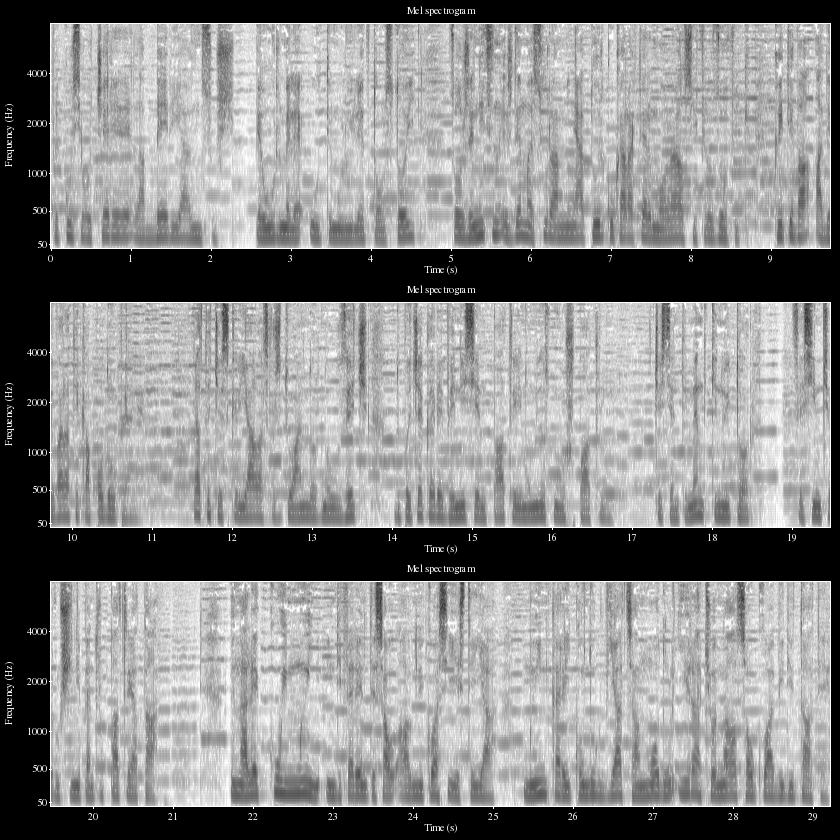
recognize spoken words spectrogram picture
făcuse o cerere la Beria însuși. Pe urmele ultimului Lev Tolstoi, Solzhenitsyn își dă măsura în miniaturi cu caracter moral și filozofic, câteva adevărate capodopere. Iată ce scria la sfârșitul anilor 90, după ce că revenise în patrie în 1994. Ce sentiment chinuitor, să simți rușine pentru patria ta. În ale cui mâini indiferente sau alunicoase este ea, mâini care îi conduc viața în modul irațional sau cu aviditate.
